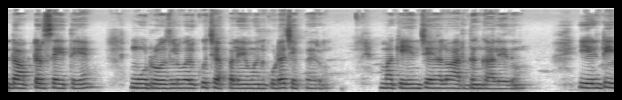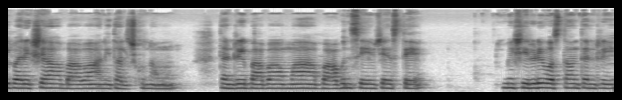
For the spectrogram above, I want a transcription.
డాక్టర్స్ అయితే మూడు రోజుల వరకు చెప్పలేము అని కూడా చెప్పారు. మాకేం చేయాలో అర్థం కాలేదు. ఏంటి ఈ పరీక్ష బాబా అని తలుచుకున్నాము. తండ్రి బాబా మా బాబుని సేవ్ చేస్తే మీ షిరిడి వస్తాం తండ్రి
